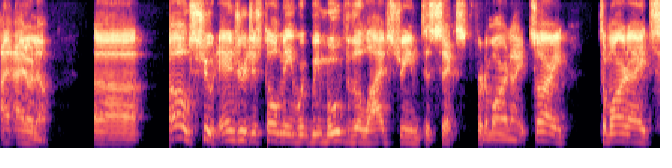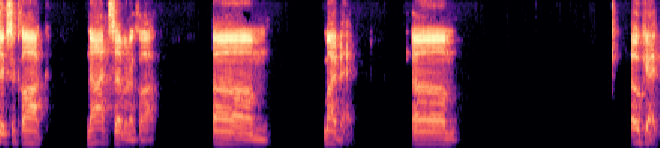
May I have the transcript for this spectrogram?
I, I don't know. Uh, oh shoot! Andrew just told me we, we moved the live stream to six for tomorrow night. Sorry, tomorrow night six o'clock, not seven o'clock. Um, my bad. Um, okay.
